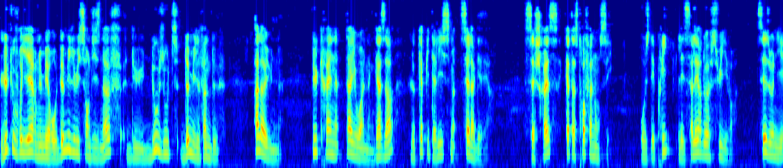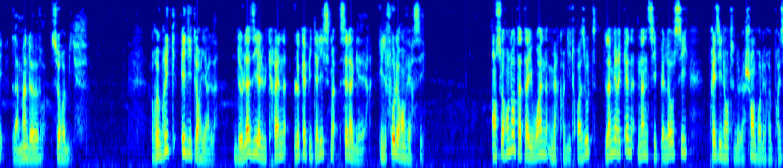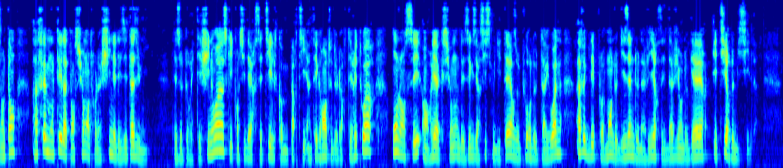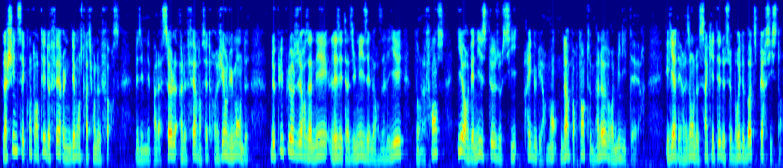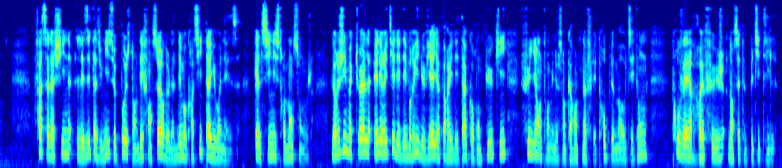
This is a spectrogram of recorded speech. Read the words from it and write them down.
Lutte ouvrière numéro 2819 du 12 août 2022. À la une. Ukraine, Taïwan, Gaza, le capitalisme, c'est la guerre. Sécheresse, catastrophe annoncée. Hausse des prix, les salaires doivent suivre. Saisonnier, la main-d'œuvre se rebiffe. Rubrique éditoriale. De l'Asie à l'Ukraine, le capitalisme, c'est la guerre. Il faut le renverser. En se rendant à Taïwan mercredi 3 août, l'américaine Nancy Pelosi présidente de la Chambre des représentants, a fait monter la tension entre la Chine et les États-Unis. Les autorités chinoises, qui considèrent cette île comme partie intégrante de leur territoire, ont lancé en réaction des exercices militaires autour de Taïwan avec déploiement de dizaines de navires et d'avions de guerre et tirs de missiles. La Chine s'est contentée de faire une démonstration de force, mais elle n'est pas la seule à le faire dans cette région du monde. Depuis plusieurs années, les États-Unis et leurs alliés, dont la France, y organisent eux aussi régulièrement d'importantes manœuvres militaires. Il y a des raisons de s'inquiéter de ce bruit de bottes persistant. Face à la Chine, les États-Unis se posent en défenseurs de la démocratie taïwanaise. Quel sinistre mensonge. Le régime actuel est l'héritier des débris du vieil appareil d'État corrompu qui, fuyant en 1949 les troupes de Mao Zedong, trouvèrent refuge dans cette petite île.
